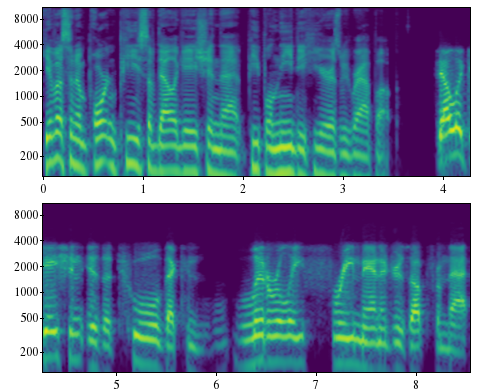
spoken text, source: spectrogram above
give us an important piece of delegation that people need to hear as we wrap up. Delegation is a tool that can literally free managers up from that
